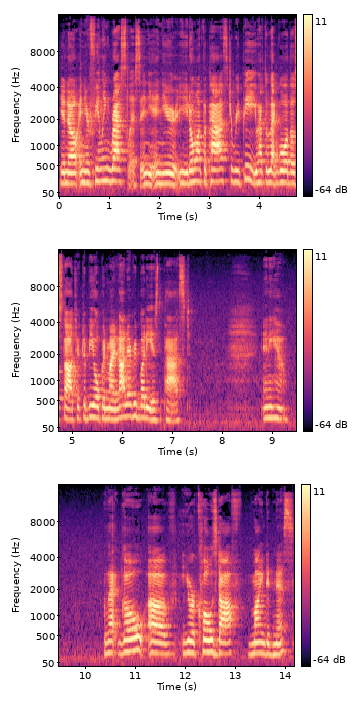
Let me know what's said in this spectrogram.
you know, and you're feeling restless and you, and you, you don't want the past to repeat. You have to let go of those thoughts. You have to be open-minded. Not everybody is the past. Anyhow, let go of your closed off mindedness.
